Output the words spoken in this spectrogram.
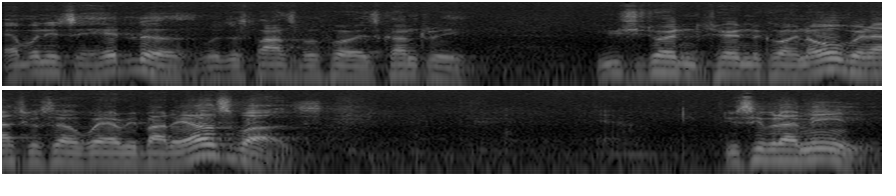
and when you say Hitler was responsible for his country, you should turn, turn the coin over and ask yourself where everybody else was. Yeah. You see what I mean?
